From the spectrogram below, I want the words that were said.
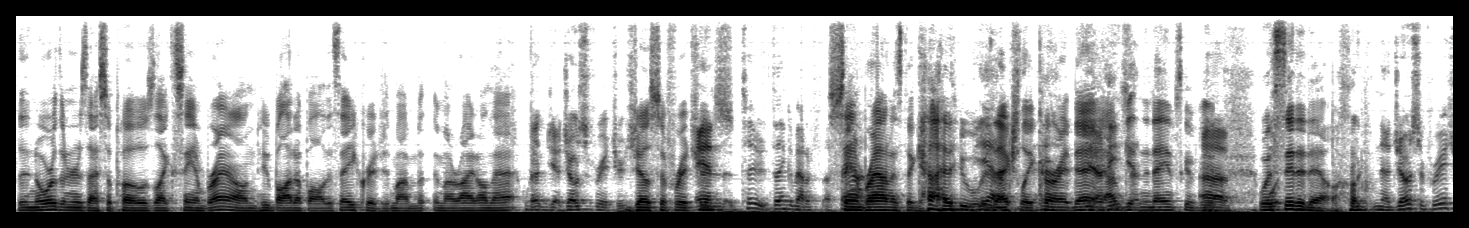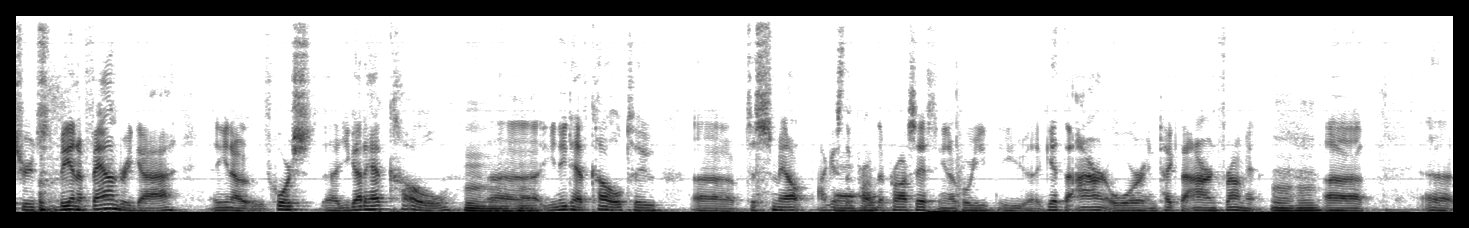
The Northerners, I suppose, like Sam Brown, who bought up all this acreage. Am I, am I right on that? well, yeah, Joseph Richards. Joseph Richards. And too, think about a, a Sam Brown is the guy who was Yeah. actually current day. Yeah, I'm getting a- the names confused uh, with well- Citadel. Now Joseph Richards, being a foundry guy, you know, of course, uh, you got to have coal. Mm-hmm. Uh, you need to have coal to uh, to smelt. I guess the, Mm-hmm. pro- the process, you know, where you, you uh, get the iron ore and take the iron from it. Mm-hmm. Uh, uh,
